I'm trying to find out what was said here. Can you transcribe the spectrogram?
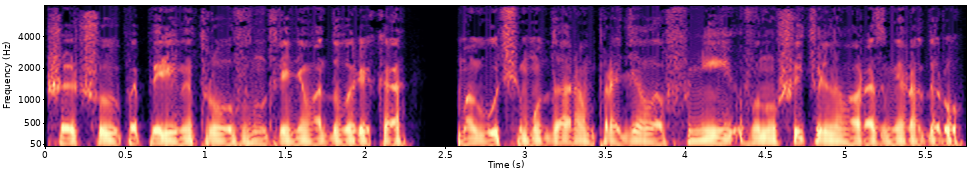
шедшую по периметру внутреннего дворика, могучим ударом проделав в ней внушительного размера дыру.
